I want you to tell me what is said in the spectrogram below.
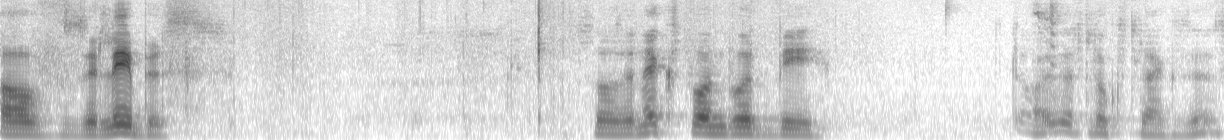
of the labels. So the next one would be, oh, always looks like this.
